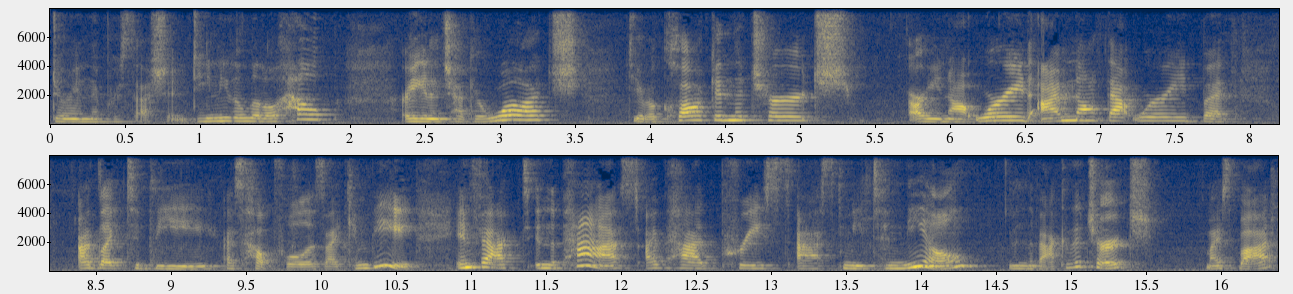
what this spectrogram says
during the procession? Do you need a little help? Are you going to check your watch? Do you have a clock in the church? Are you not worried? I'm not that worried, but I'd like to be as helpful as I can be. In fact, in the past, I've had priests ask me to kneel in the back of the church, my spot,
